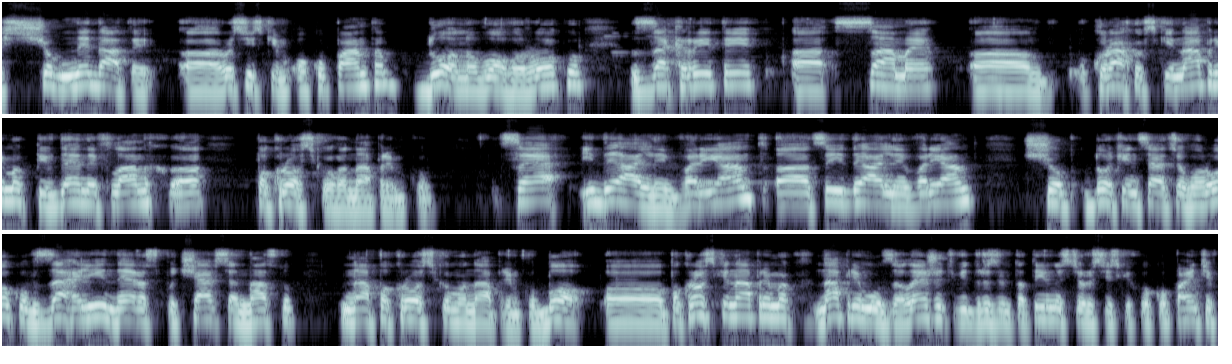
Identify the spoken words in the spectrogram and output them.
щоб не дати е, російським окупантам до нового року закрити е, саме Кураховський напрямок, південний фланг Покровського напрямку. Це ідеальний варіант. Це ідеальний варіант, щоб до кінця цього року взагалі не розпочався наступ на Покровському напрямку. Бо о, Покровський напрямок напряму залежить від результативності російських окупантів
